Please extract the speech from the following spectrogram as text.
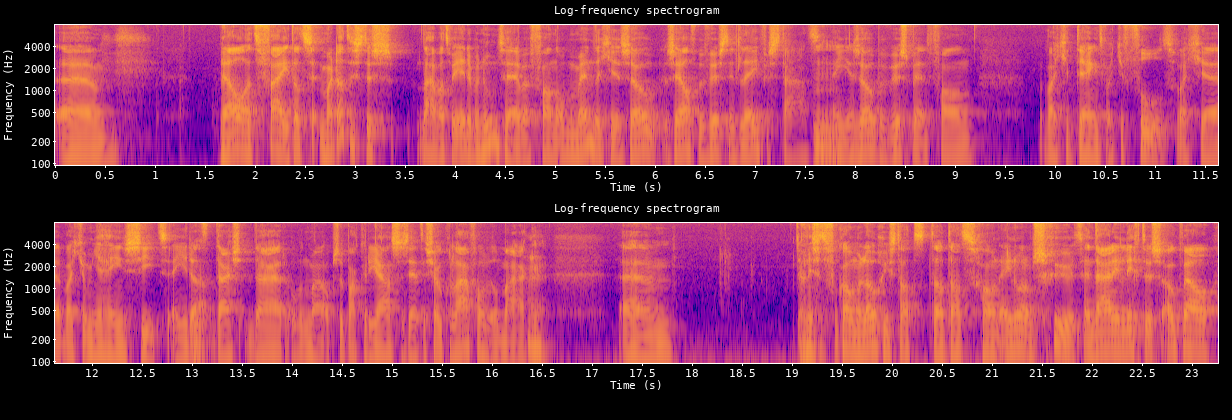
um, wel het feit dat. Maar dat is dus nou, wat we eerder benoemd hebben: van op het moment dat je zo zelfbewust in het leven staat mm -hmm. en je zo bewust bent van wat je denkt, wat je voelt, wat je, wat je om je heen ziet. En je dat ja. daar, daar op het maar op zijn bakkeriaanse zetten chocola van wil maken. Mm. Um, dan is het volkomen logisch dat, dat dat gewoon enorm schuurt. En daarin ligt dus ook wel,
